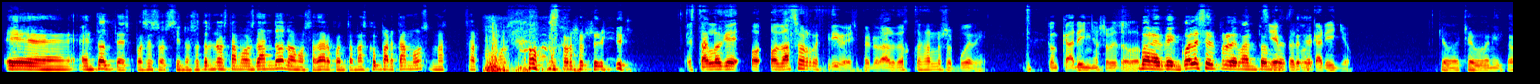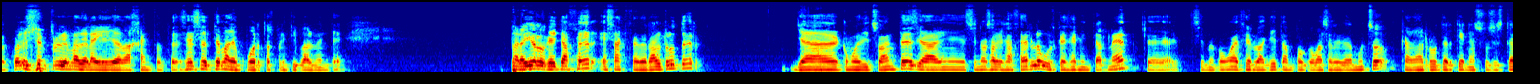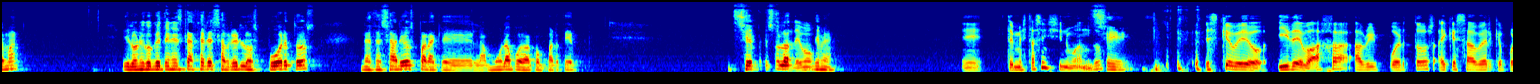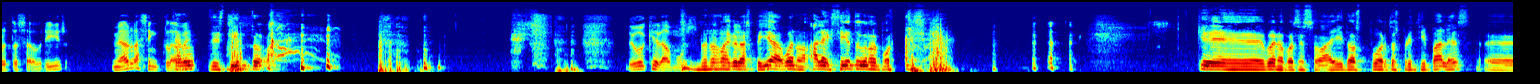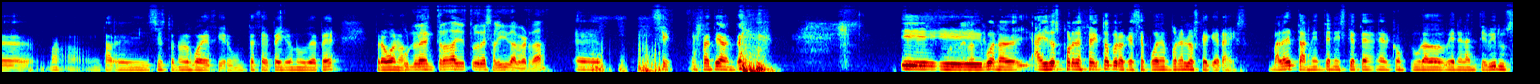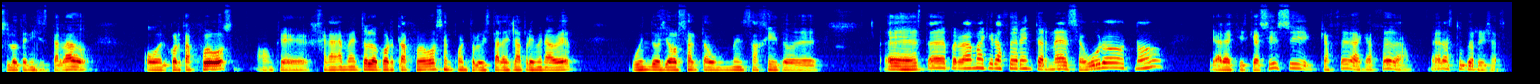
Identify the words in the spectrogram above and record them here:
Eh, entonces, pues eso, si nosotros no estamos dando, no vamos a dar. Cuanto más compartamos, más vamos, vamos a recibir. Está lo que o, o das o recibes, pero las dos cosas no se puede. Con cariño, sobre todo. Bueno, en fin, ¿cuál es el problema entonces? Siempre con cariño. Qué, qué bonito. ¿Cuál es el problema de la idea baja entonces? Es el tema de puertos principalmente. Para ello lo que hay que hacer es acceder al router. Ya, como he dicho antes, ya eh, si no sabéis hacerlo, busquéis en internet, que si me pongo a decirlo aquí tampoco va a servir de mucho. Cada router tiene su sistema. Y lo único que tenéis que hacer es abrir los puertos necesarios para que la mula pueda compartir. Siempre solo... Dime. Eh, ¿Te me estás insinuando? Sí. Es que veo I de baja, abrir puertos, hay que saber qué puertos abrir. ¿Me hablas en Claro, clave? es distinto. Luego quedamos. Menos mal que lo has pillado. Bueno, Alex, sigue tú con el podcast. que, bueno, pues eso, hay dos puertos principales. eh, bueno, insisto, no les voy a decir, un TCP y un UDP, pero bueno, Uno de entrada y otro de salida, ¿verdad? eh, sí, efectivamente. y bueno, hay dos por defecto, pero que se pueden poner los que queráis, ¿vale? También tenéis que tener configurado bien el antivirus si lo tenéis instalado o el cortafuegos, aunque generalmente lo cortafuegos, en cuanto lo instaláis la primera vez, Windows ya os salta un mensajito de eh, este programa quiere acceder a internet, ¿seguro? ¿No? Y ahora decís que sí, sí, que acceda, que acceda. Eras tú que risas.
